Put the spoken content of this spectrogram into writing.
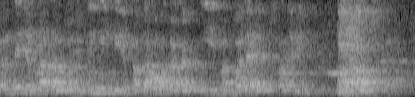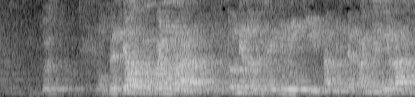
контейнер на дороге мы не имеем. Там дорога даже не позволяет установить. То есть, ну, То есть я вас понимаю, 100 метров не хотим идти, там если там не контейнера,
